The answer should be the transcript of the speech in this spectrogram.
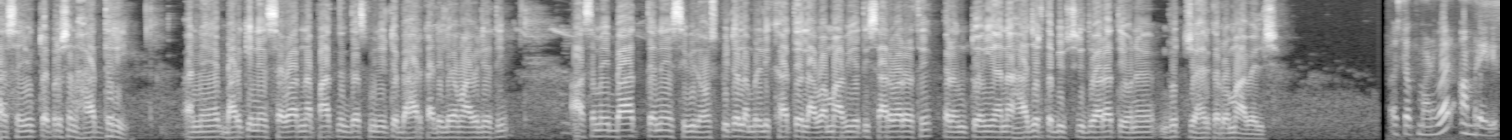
આ સંયુક્ત ઓપરેશન હાથ ધરી અને બાળકીને સવારના પાંચ ને દસ મિનિટે બહાર કાઢી લેવામાં આવેલી હતી. આ સમય બાદ તેને સિવિલ હોસ્પિટલ અમરેલી ખાતે લાવવામાં આવી હતી સારવાર અર્થે, પરંતુ અહીંયાના હાજર તબીબશ્રી દ્વારા તેઓને મૃત જાહેર કરવામાં આવેલ છે. અશોક મણવર, અમરેલી.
